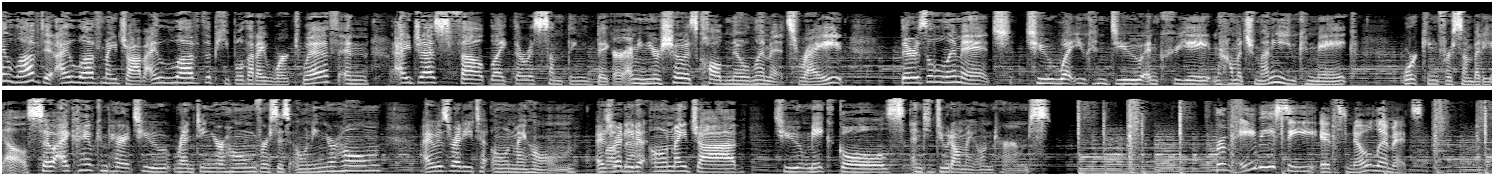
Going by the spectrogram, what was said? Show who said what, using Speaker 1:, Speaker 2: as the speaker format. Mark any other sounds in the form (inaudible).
Speaker 1: I loved it. I loved my job. I loved the people that I worked with. And I just felt like there was something bigger. I mean, your show is called No Limits, right? There's a limit to what you can do and create and how much money you can make working for somebody else. So I kind of compare it to renting your home versus owning your home. I was ready to own my home. I was
Speaker 2: Love
Speaker 1: ready
Speaker 2: that.
Speaker 1: to own my job, to make goals, and to do it on my own terms.
Speaker 2: From ABC, it's No Limits.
